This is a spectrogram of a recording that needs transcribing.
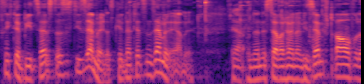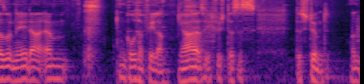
ist nicht der Bizeps, das ist die Semmel. Das Kind hat jetzt einen Semmelärmel. Ja. Und dann ist da wahrscheinlich irgendwie Senf drauf oder so. Nee, da, ähm, ein großer Fehler. Ja, das, ich, das ist, das stimmt. Und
